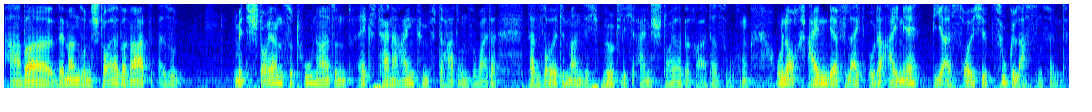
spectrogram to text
Aber wenn man so einen Steuerberater, also mit Steuern zu tun hat und externe Einkünfte hat und so weiter, dann sollte man sich wirklich einen Steuerberater suchen. Und auch einen, der vielleicht oder eine, die als solche zugelassen sind.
